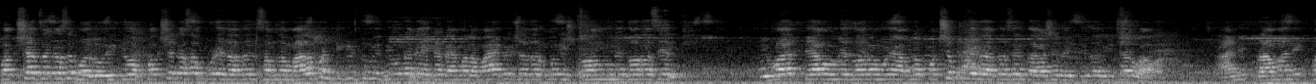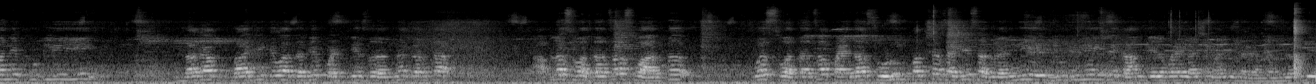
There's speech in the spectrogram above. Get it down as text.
पक्षाचं कसं भलं होईल किंवा पक्ष कसा पुढे जात समजा मला पण तिकीट तुम्ही देऊ नका एका टायमाला माझ्यापेक्षा जर कोणी स्ट्रॉंग उमेदवार असेल किंवा त्या उमेदवारामुळे आपला पक्ष पुढे जात असेल तर अशा व्यक्तीचा विचार व्हावा. आणि प्रामाणिकपणे कुठलीही दगाबाजी किंवा जगे पटके सहन न करता आपला स्वतःचा स्वार्थ व स्वतःचा फायदा सोडून पक्षासाठी सगळ्यांनी एकजुटीने इथे काम केलं पाहिजे अशी माझी सगळ्यांना विनंती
